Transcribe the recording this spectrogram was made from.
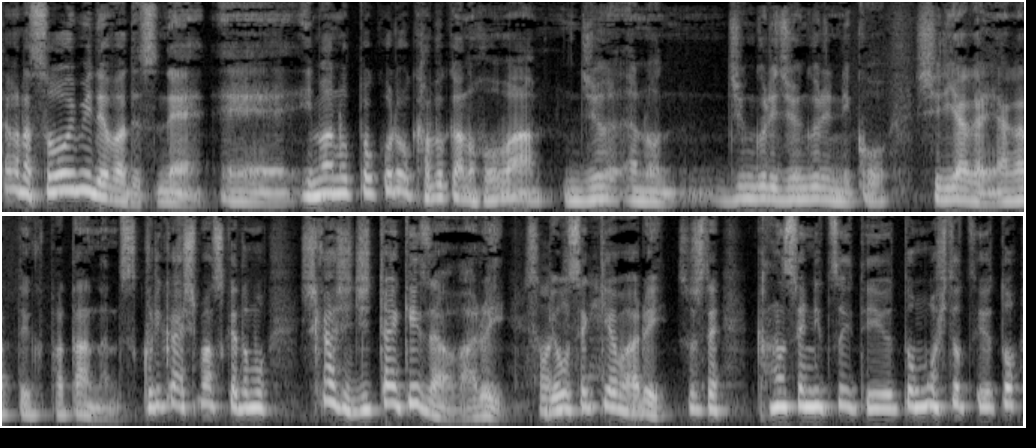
だからそういう意味ではですね、えー今のところ株価の方は、じゅあの、じゅんぐりじゅんぐりにこう、尻上がりに上がっていくパターンなんです。繰り返しますけども、しかし実体経済は悪い。業績は悪い。そして感染について言うと、もう一つ言うと、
